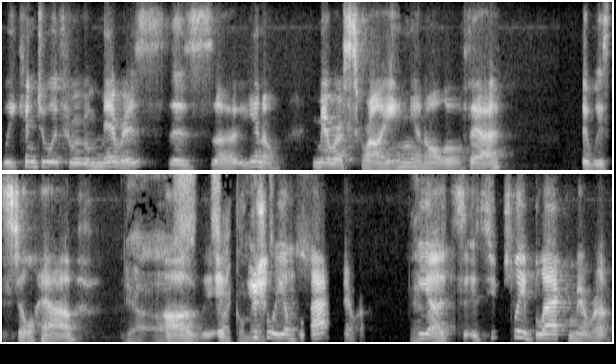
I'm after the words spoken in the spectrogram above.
we can do it through mirrors. There's, uh, you know, mirror scrying and all of that that we still have. Yeah. Uh, Uh, it's usually a black mirror. Yeah. Yeah. it's it's usually a black mirror.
